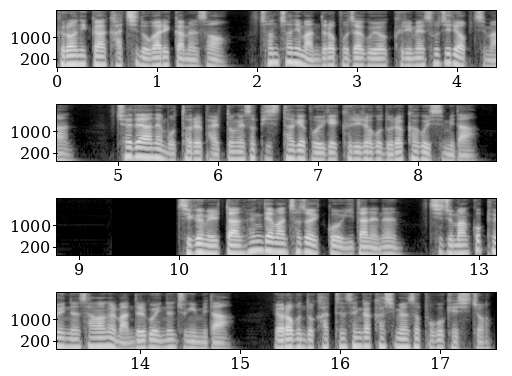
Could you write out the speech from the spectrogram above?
그러니까 같이 노가리 까면서 천천히 만들어 보자고요. 그림에 소질이 없지만 최대한의 모터를 발동해서 비슷하게 보이게 그리려고 노력하고 있습니다. 지금 일단 횡대만 쳐져 있고 2단에는 지주만 꼽혀 있는 상황을 만들고 있는 중입니다. 여러분도 같은 생각하시면서 보고 계시죠?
